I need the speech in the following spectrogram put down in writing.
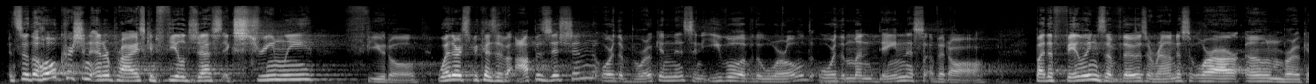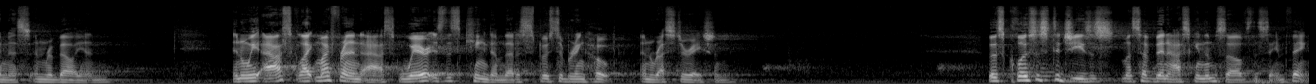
And so the whole Christian enterprise can feel just extremely futile, whether it's because of opposition or the brokenness and evil of the world or the mundaneness of it all, by the failings of those around us or our own brokenness and rebellion. And we ask, like my friend asked, where is this kingdom that is supposed to bring hope and restoration? Those closest to Jesus must have been asking themselves the same thing.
